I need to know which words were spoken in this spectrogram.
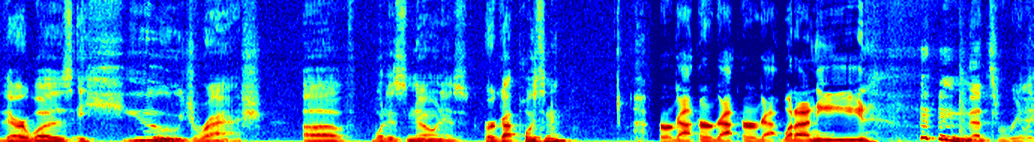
there was a huge rash of what is known as ergot poisoning. Ergot, ergot, ergot, what I need. That's really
